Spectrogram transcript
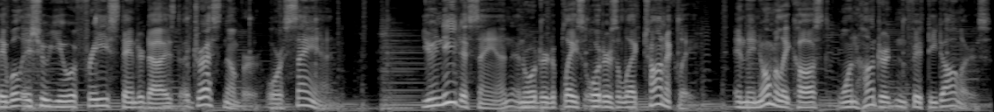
they will issue you a free standardized address number, or SAN. You need a SAN in order to place orders electronically, and they normally cost $150.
